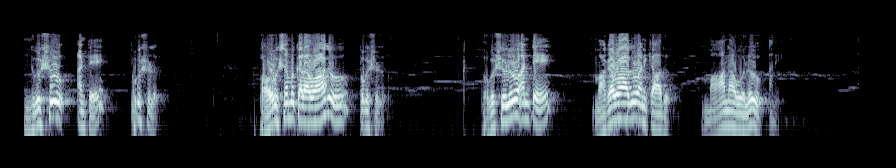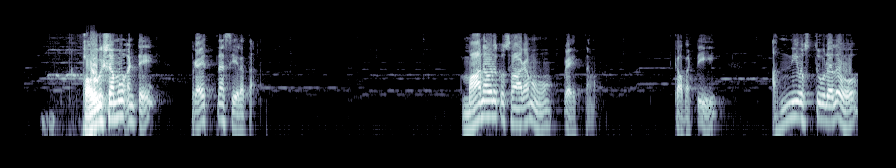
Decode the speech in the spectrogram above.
నృషు అంటే పురుషులు. పౌరుషము కలవారు పురుషులు. పురుషులు అంటే మగవారు అని కాదు మానవులు అని. పౌరుషము అంటే ప్రయత్నశీలత. మానవులకు సారము ప్రయత్నము. కాబట్టి అన్ని వస్తువులలో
